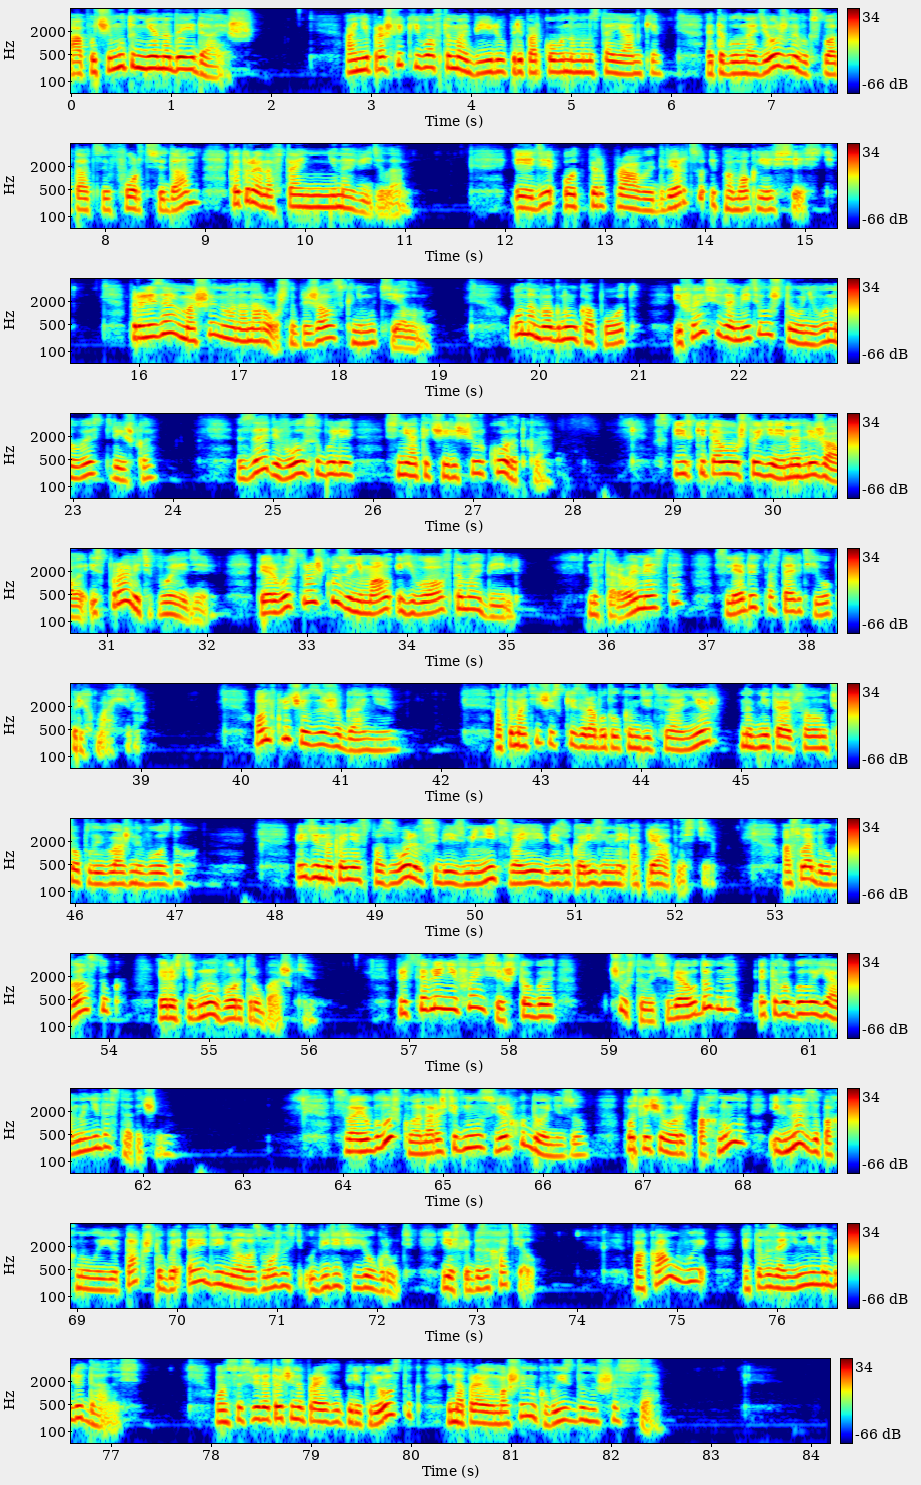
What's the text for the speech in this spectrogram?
«А почему ты мне надоедаешь?» Они прошли к его автомобилю, припаркованному на стоянке. Это был надежный в эксплуатации «Форд-седан», который она втайне ненавидела. Эдди отпер правую дверцу и помог ей сесть. Пролезая в машину, она нарочно прижалась к нему телом. Он обогнул капот, и Фэнси заметила, что у него новая стрижка. Сзади волосы были сняты чересчур коротко. В списке того, что ей надлежало исправить в Эдди, первую строчку занимал его автомобиль. На второе место следует поставить его парикмахера. Он включил зажигание. Автоматически заработал кондиционер, нагнетая в салон теплый и влажный воздух. Эдди, наконец, позволил себе изменить своей безукоризненной опрятности. Ослабил галстук и расстегнул ворот рубашки. В представлении Фэнси, чтобы чувствовать себя удобно, этого было явно недостаточно. Свою блузку она расстегнула сверху донизу, после чего распахнула и вновь запахнула ее так, чтобы Эдди имел возможность увидеть ее грудь, если бы захотел. Пока, увы, этого за ним не наблюдалось. Он сосредоточенно проехал перекресток и направил машину к выезду на шоссе.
